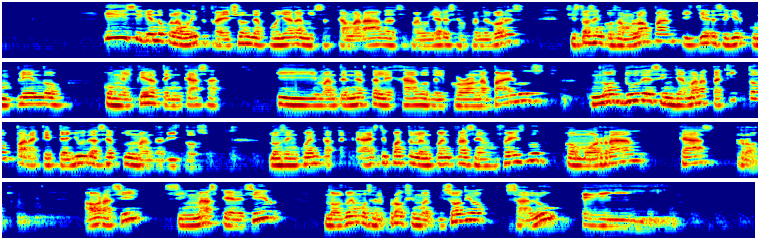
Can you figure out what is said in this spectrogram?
Y siguiendo con la bonita tradición de apoyar a mis camaradas y familiares emprendedores, si estás en Cosamolapan y quieres seguir cumpliendo con el quédate en casa y mantenerte alejado del coronavirus, no dudes en llamar a Taquito para que te ayude a hacer tus mandaditos. Los encuentra, a este cuatro lo encuentras en Facebook como Ram Cas Rod. Ahora sí, sin más que decir, nos vemos el próximo episodio. Salud y...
